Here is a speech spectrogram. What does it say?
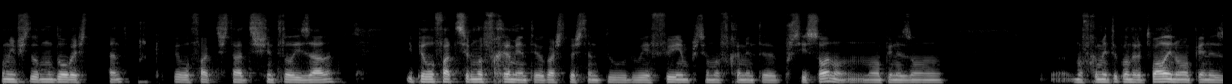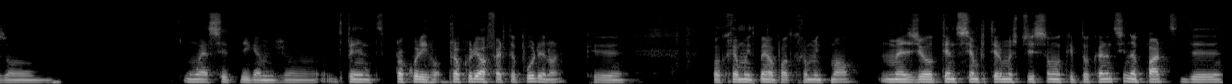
como investidor mudou bastante porque pelo facto de estar descentralizada e pelo facto de ser uma ferramenta. Eu gosto bastante do, do Ethereum por ser uma ferramenta por si só, não, não apenas um, uma ferramenta contratual e não apenas um, um asset, digamos, um, dependente, procure, procure a oferta pura, não é? Que pode correr muito bem ou pode correr muito mal, mas eu tento sempre ter uma exposição a cryptocurrency na parte de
